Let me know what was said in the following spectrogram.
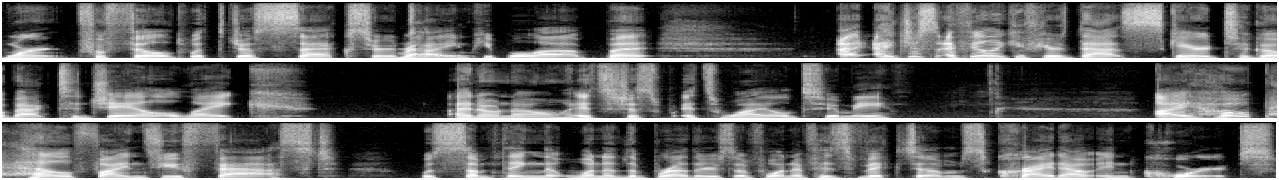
weren't fulfilled with just sex or Right. tying people up. But I, I just I feel like if you're that scared to go back to jail, like I don't know. It's just it's wild to me. I hope hell finds you fast was something that one of the brothers of one of his victims cried out in court.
